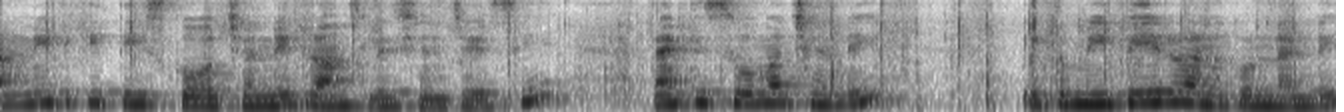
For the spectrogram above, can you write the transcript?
అన్నిటికీ తీసుకోవచ్చండి ట్రాన్స్లేషన్ చేసి. థ్యాంక్ యూ సో మచ్ అండి. ఇక మీ పేరు అనుకోండి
